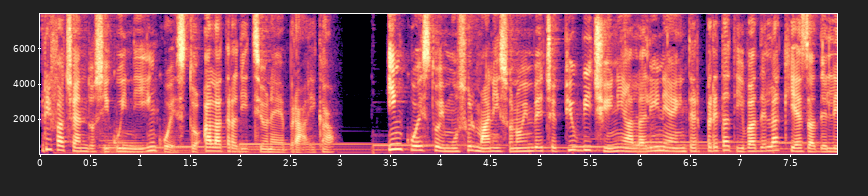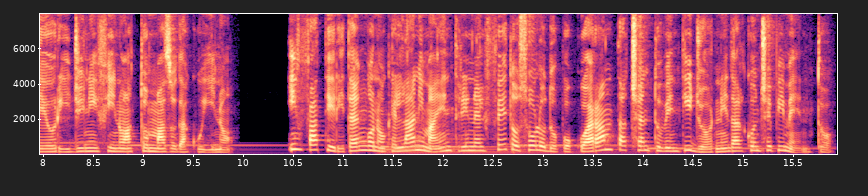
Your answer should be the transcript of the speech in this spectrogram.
rifacendosi quindi in questo alla tradizione ebraica. In questo i musulmani sono invece più vicini alla linea interpretativa della Chiesa delle origini fino a Tommaso d'Aquino. Infatti ritengono che l'anima entri nel feto solo dopo 40-120 giorni dal concepimento.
